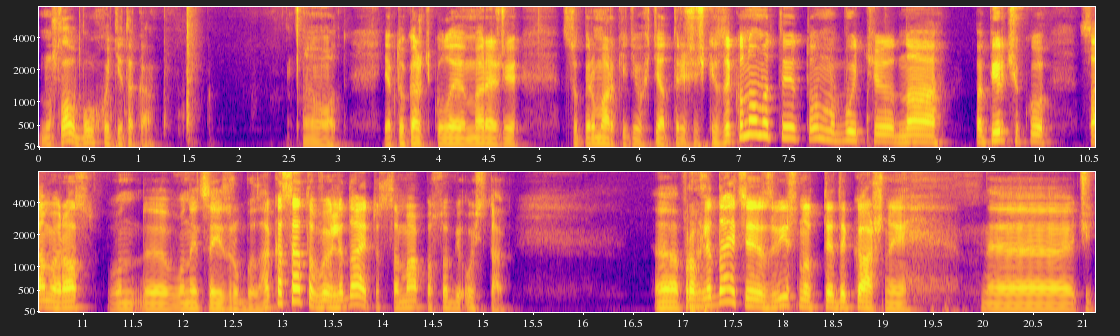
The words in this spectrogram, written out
ну, слава Богу, хоч і така. От. Як то кажуть, коли мережі супермаркетів хочуть трішечки зекономити, то, мабуть, на папірчику саме раз е, вони це і зробили. А касета виглядає сама по собі ось так. Е, Проглядається, звісно, ТДКшний е, чи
